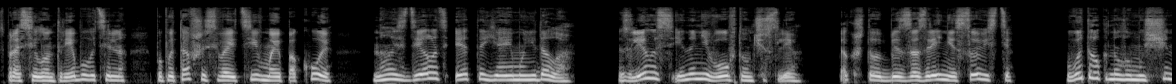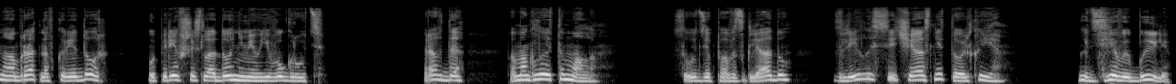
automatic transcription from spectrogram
спросил он требовательно, попытавшись войти в мои покои, но сделать это я ему не дала. Злилась и на него в том числе, так что без зазрения совести вытолкнула мужчину обратно в коридор, уперевшись ладонями в его грудь. Правда, помогло это мало. Судя по взгляду, злилась сейчас не только я. «Где вы были?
